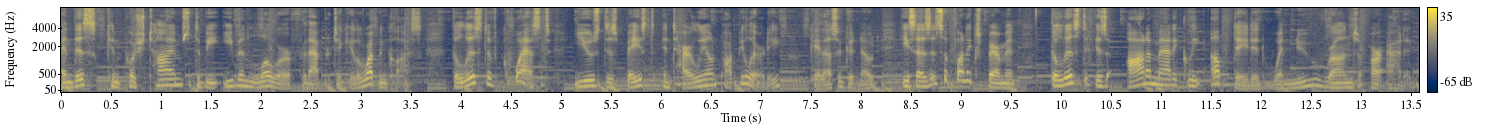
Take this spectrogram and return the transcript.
and this can push times to be even lower for that particular weapon class. The list of quests used is based entirely on popularity. Okay, that's a good note. He says it's a fun experiment. The list is automatically updated when new runs are added.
